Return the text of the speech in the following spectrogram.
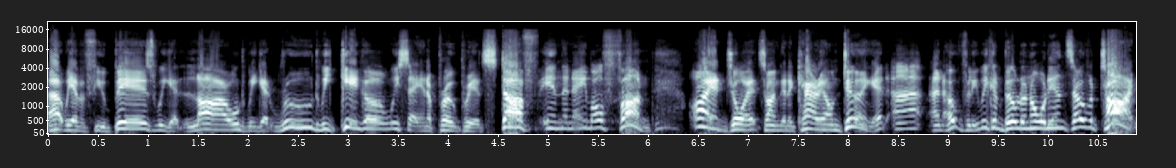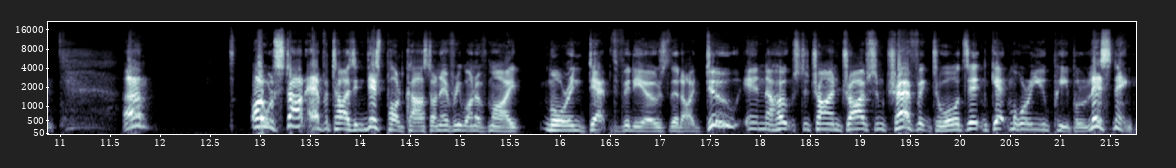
Uh, we have a few beers, we get loud, we get rude, we giggle, we say inappropriate stuff in the name of fun. I enjoy it, so I'm going to carry on doing it, uh, and hopefully we can build an audience over time. Um, I will start advertising this podcast on every one of my more in depth videos that I do in the hopes to try and drive some traffic towards it and get more of you people listening.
